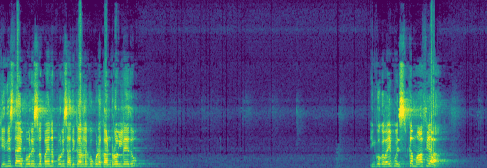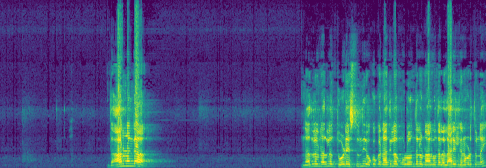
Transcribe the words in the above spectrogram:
కింది స్థాయి పోలీసులపైన పోలీస్ అధికారులకు కూడా కంట్రోల్ లేదు. ఇంకొక వైపు ఇసుక మాఫియా. దారుణంగా నదులకు నదులను తోడేస్తుంది. ఒక్కొక్క నదిలో మూడు వందలు నాలుగు వందల లారీలు కనబడుతున్నాయి.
